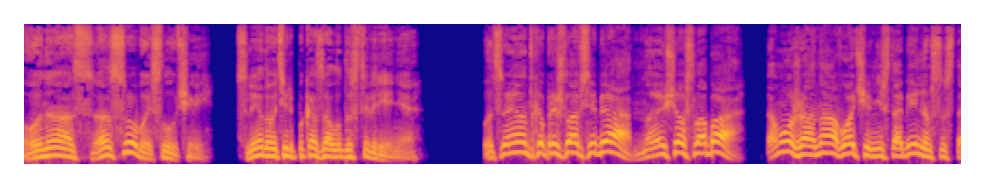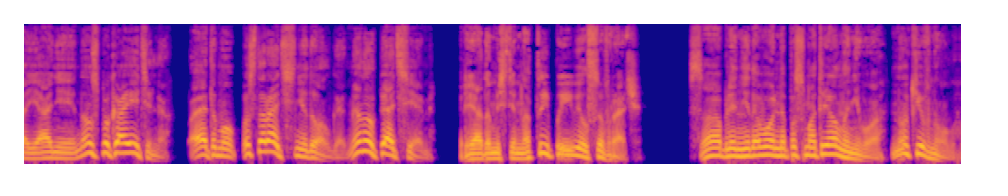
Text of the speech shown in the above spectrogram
«У нас особый случай», — следователь показал удостоверение. «Пациентка пришла в себя, но еще слаба. К тому же она в очень нестабильном состоянии, на успокоительных, поэтому постарайтесь недолго, минут пять-семь». Рядом из темноты появился врач. Саблин недовольно посмотрел на него, но кивнул.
